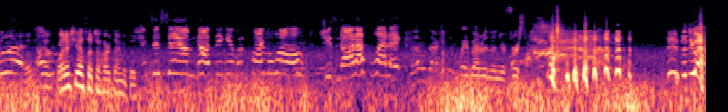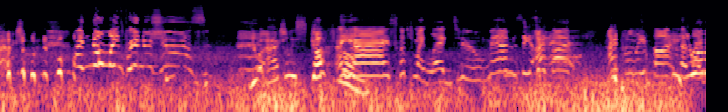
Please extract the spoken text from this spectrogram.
What if, she has, what if she has such a hard time with this? This is Sam not being able to climb a wall. She's not athletic. That was actually way better than your first. Did you actually? I know my brand new shoes. You actually scuffed Uh, them. yeah, I scuffed my leg too. Man, see, I thought, I fully thought that You were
